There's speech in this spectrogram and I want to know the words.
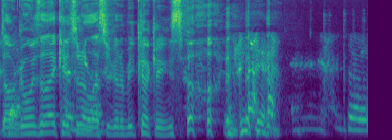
Don't go into that kitchen unless you're going to be cooking. So so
